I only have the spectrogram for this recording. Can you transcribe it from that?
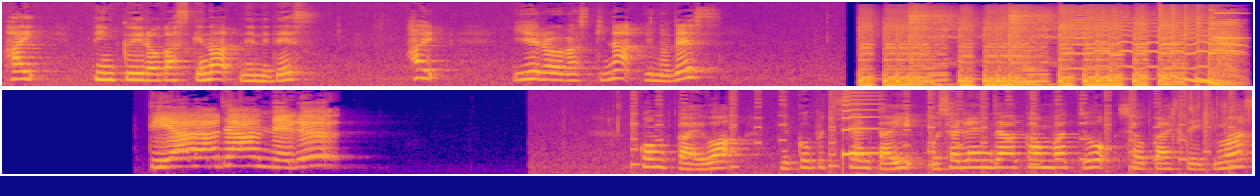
はいピンク色が好きなねねです。はいイエローが好きなゆなです。ティアラチャンネル。今回は猫プチ戦隊おしゃレンジャー缶バッジを紹介していきます。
